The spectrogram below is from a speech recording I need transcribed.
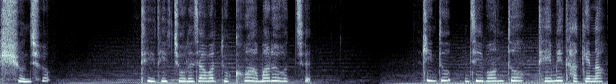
শুনছো? দিদির চলে যাওয়ার দুঃখ আমারও হচ্ছে। কিন্তু জীবন তো থেমে থাকে না।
